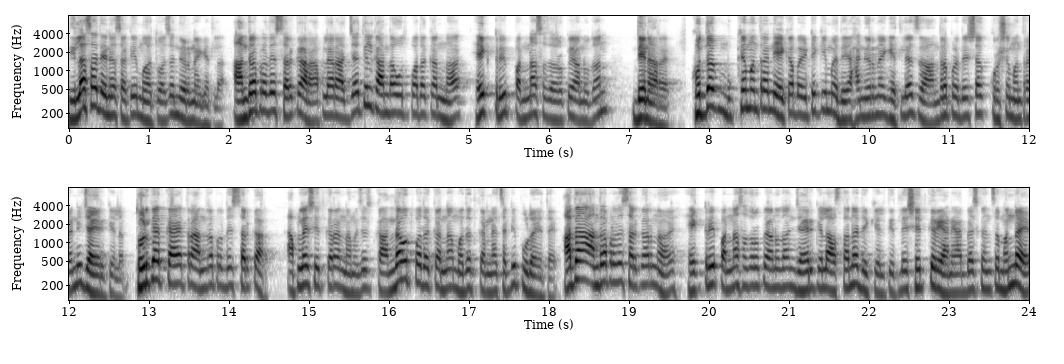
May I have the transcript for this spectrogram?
दिलासा देण्यासाठी महत्त्वाचा निर्णय घेतला. आंध्र प्रदेश सरकार आपल्या राज्यातील कांदा उत्पादकांना हेक्टरी पन्नास हजार रुपये अनुदान देणार आहे. खुद्द मुख्यमंत्र्यांनी एका बैठकीमध्ये हा निर्णय घेतल्याचं आंध्र प्रदेशच्या कृषी मंत्र्यांनी जाहीर केलं. थोडक्यात काय तर आंध्र प्रदेश सरकार आपल्या शेतकऱ्यांना म्हणजे कांदा उत्पादकांना मदत करण्यासाठी पुढे येत आहे. आता आंध्र प्रदेश सरकारनं हेक्टरी पन्नास हजार रुपये अनुदान जाहीर केलं असताना देखील तिथले शेतकरी आणि अभ्यासकांचं म्हणणं आहे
